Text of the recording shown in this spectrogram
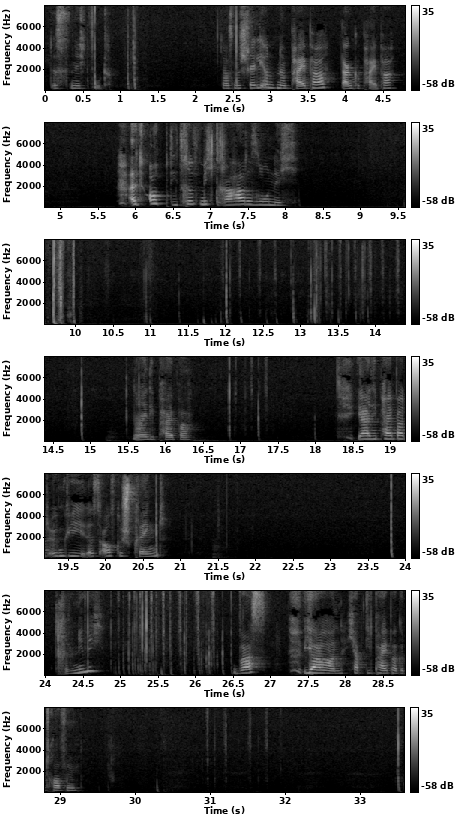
Das ist nicht gut. Da ist eine Shelly und eine Piper. Danke, Piper. Als ob, die trifft mich gerade so nicht. Nein, die Piper. Ja, die Piper hat irgendwie das aufgesprengt. Treffen die mich? Was? Ja, Mann, ich habe die Piper getroffen.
